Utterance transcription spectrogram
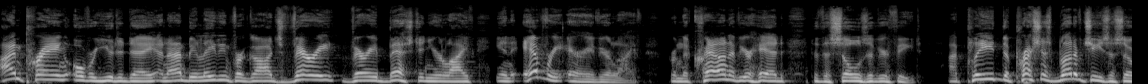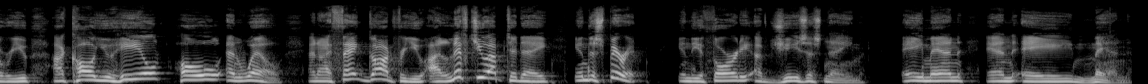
I'm praying over you today and I'm believing for God's very, very best in your life, in every area of your life, from the crown of your head to the soles of your feet. I plead the precious blood of Jesus over you. I call you healed, whole, and well. And I thank God for you. I lift you up today in the Spirit, in the authority of Jesus' name. Amen and amen.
